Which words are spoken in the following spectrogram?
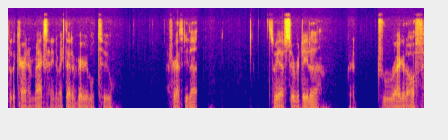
For the current and max, I need to make that a variable too. I forgot to do that. So we have server data. I'm going to drag it off.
